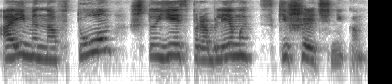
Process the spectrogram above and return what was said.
а именно в том, что есть проблемы с кишечником.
